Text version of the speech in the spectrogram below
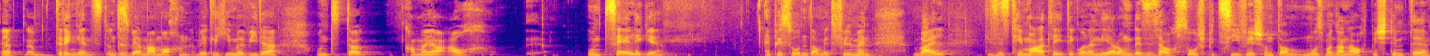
Ja, dringendst. Und das werden wir machen, wirklich immer wieder. Und da kann man ja auch unzählige Episoden damit filmen, weil dieses Thema Athletik und Ernährung, das ist auch so spezifisch und da muss man dann auch bestimmte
